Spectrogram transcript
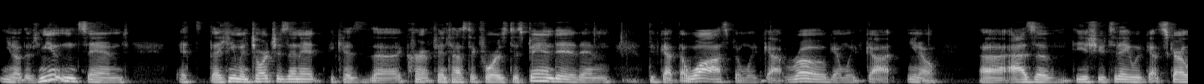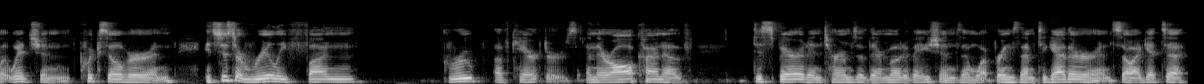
you know, there's mutants and it's the Human Torch is in it because the current Fantastic Four is disbanded, and we've got the Wasp and we've got Rogue and we've got, you know, uh, as of the issue today, we've got Scarlet Witch and Quicksilver, and it's just a really fun group of characters, and they're all kind of disparate in terms of their motivations and what brings them together. And so I get to,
